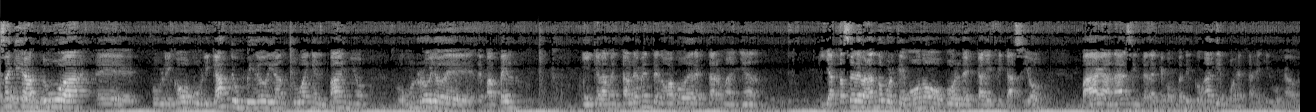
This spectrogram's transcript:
Sé que Irantúa eh, publicó, publicaste un video de Irantúa en el baño con un rollo de, de papel y que lamentablemente no va a poder estar mañana. Y ya está celebrando porque Mono por descalificación va a ganar sin tener que competir con alguien, pues estás equivocado.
